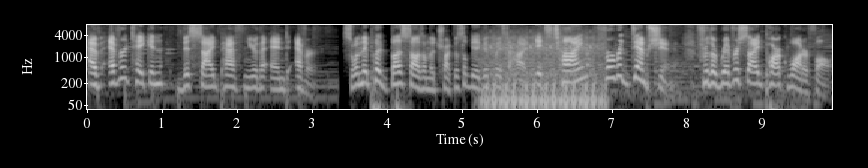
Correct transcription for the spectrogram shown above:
have ever taken this side path near the end ever. So when they put buzzsaws on the truck, this will be a good place to hide. It's time for redemption for the Riverside Park waterfall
